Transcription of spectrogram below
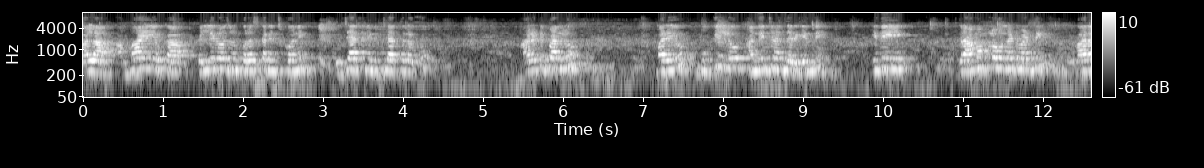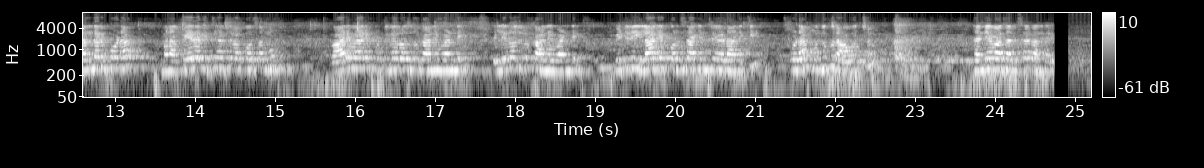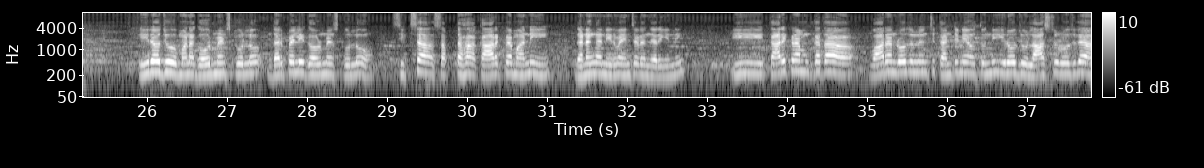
వాళ్ళ అబ్బాయి యొక్క పెళ్ళి రోజును పురస్కరించుకొని విద్యార్థిని విద్యార్థులకు అరటి పండ్లు మరియు బుగ్గిళ్ళు అందించడం జరిగింది. ఇది గ్రామంలో ఉన్నటువంటి వారందరూ కూడా మన పేద విద్యార్థుల కోసము వారి వారి పుట్టినరోజులు కానివ్వండి పెళ్ళి రోజులు కానివ్వండి వీటిని ఇలాగే కొనసాగించడానికి కూడా ముందుకు రావచ్చు. ధన్యవాదాలు సార్ అందరికీ. ఈరోజు మన గవర్నమెంట్ స్కూల్లో దర్పల్లి గవర్నమెంట్ స్కూల్లో శిక్ష సప్తాహ కార్యక్రమాన్ని ఘనంగా నిర్వహించడం జరిగింది. ఈ కార్యక్రమం గత వారం రోజుల నుంచి కంటిన్యూ అవుతుంది. ఈరోజు లాస్ట్ రోజుగా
